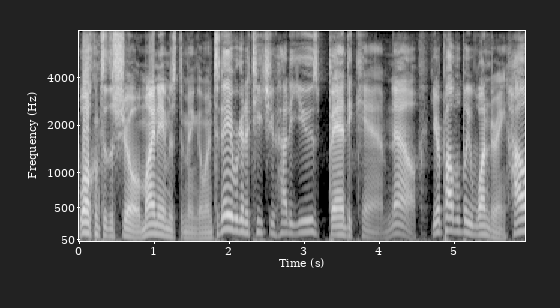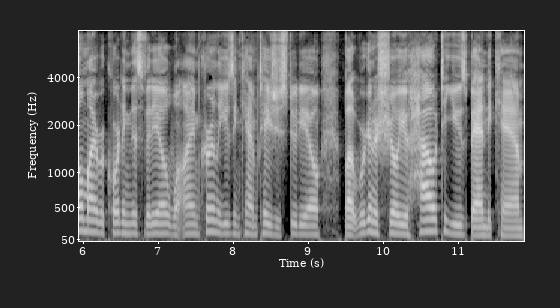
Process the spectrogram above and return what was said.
Welcome to the show. My name is Domingo, and today we're going to teach you how to use Bandicam. Now, you're probably wondering, how am I recording this video? Well, I am currently using Camtasia Studio, but we're going to show you how to use Bandicam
